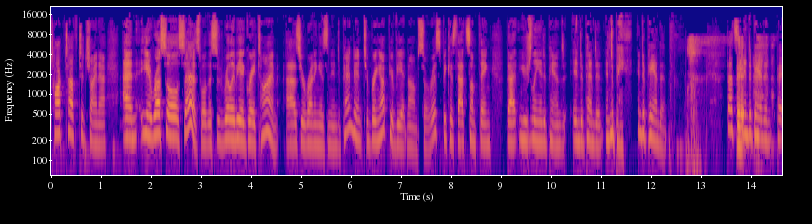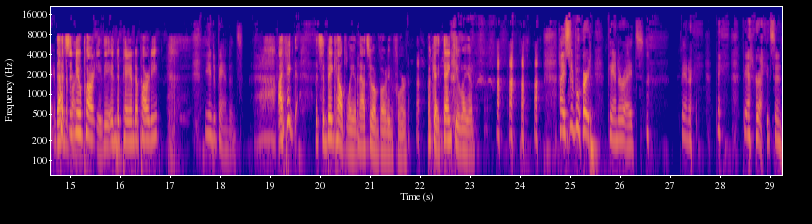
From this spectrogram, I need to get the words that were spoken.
talk tough to China. And, you know, Russell says, well, this would really be a great time as you're running as an independent to bring up your Vietnam service because that's something that usually independent, independent, independent, independent. That's the independent. pa- That's a new party. the Independent Party. The independents. I think it's a big help, Lian. That's who I'm voting for. Okay, thank you, Lian. I support panda rights, panda, panda rights, and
